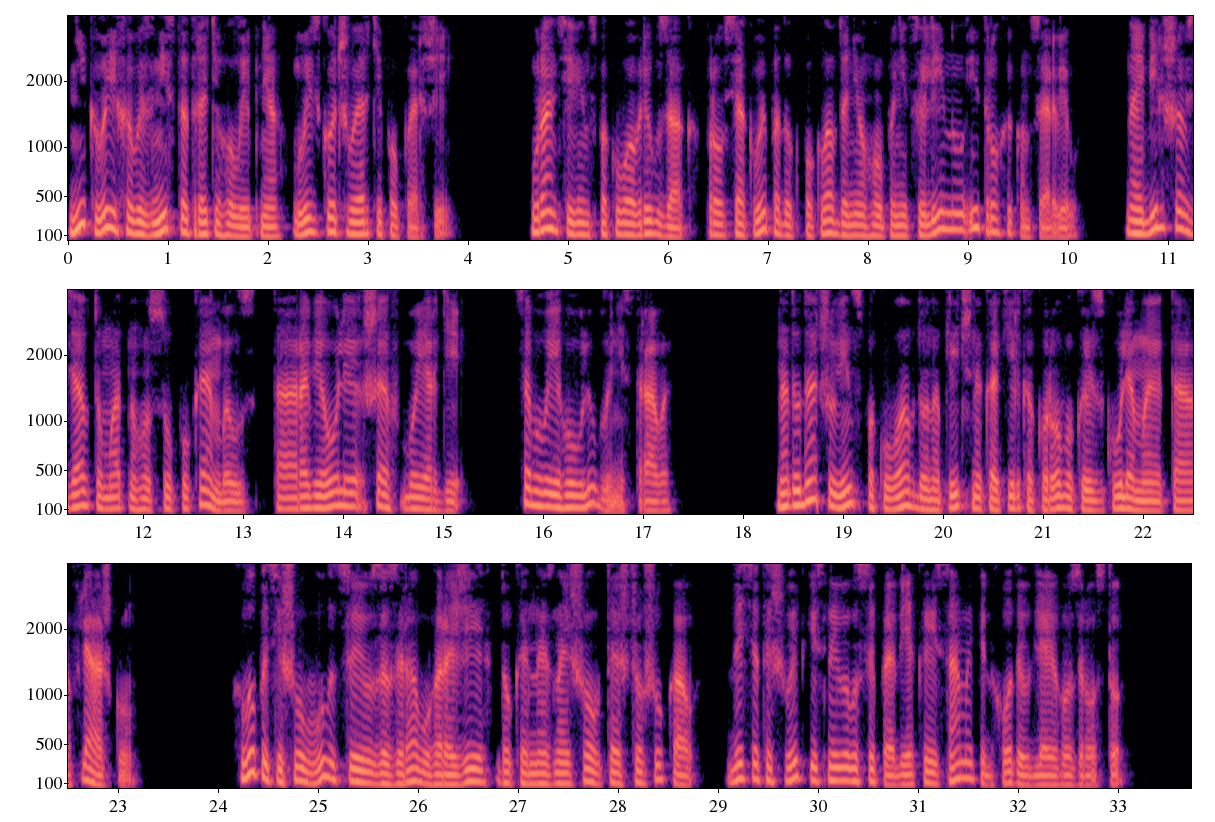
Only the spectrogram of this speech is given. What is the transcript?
Нік виїхав із міста 3 липня, близько чверті по першій. Уранці він спакував рюкзак, про всяк випадок поклав до нього пеніциліну і трохи консервів. Найбільше взяв томатного супу Кембелз та равіолі шеф Боярді. Це були його улюблені страви. На додачу він спакував до наплічника кілька коробок із кулями та фляжку. Хлопець ішов вулицею, зазирав у гаражі, доки не знайшов те, що шукав десятишвидкісний велосипед, який саме підходив для його зросту.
